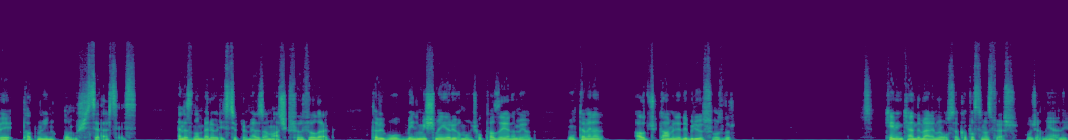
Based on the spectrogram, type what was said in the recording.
ve tatmin olmuş hissedersiniz. En azından ben öyle hissediyorum her zaman açık sözlü olarak. Tabii bu benim işime yarıyor mu? Çok fazla yaramıyor. Muhtemelen az buçuk tahmin edebiliyorsunuzdur. Kevin kendi mermi olsa kafasına sürer hocam yani.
